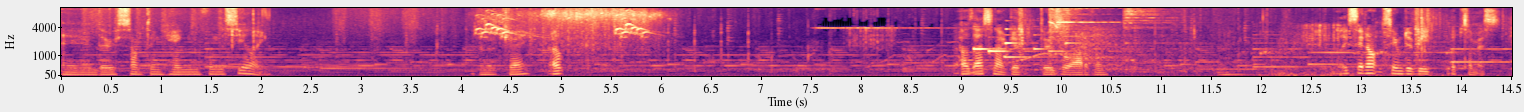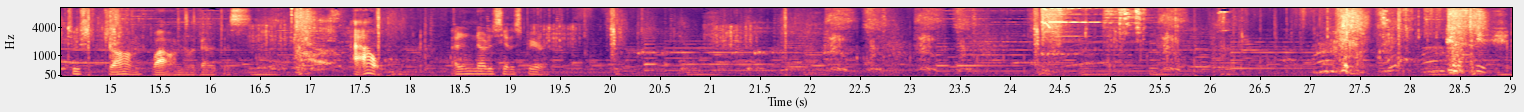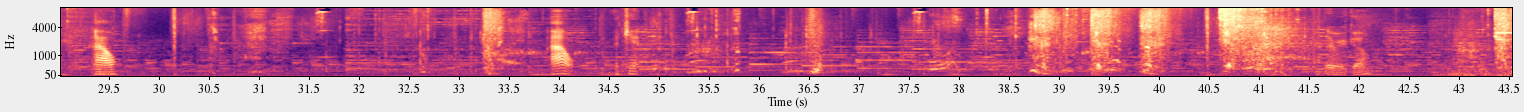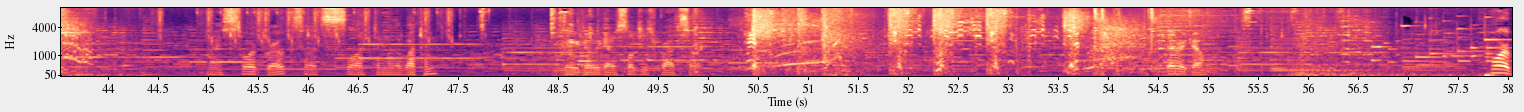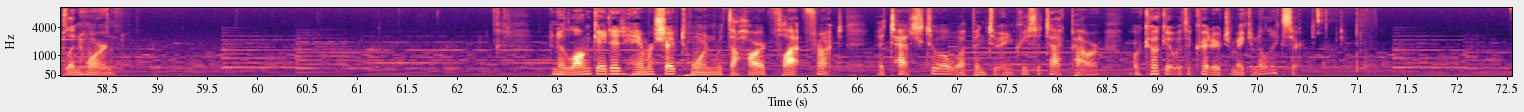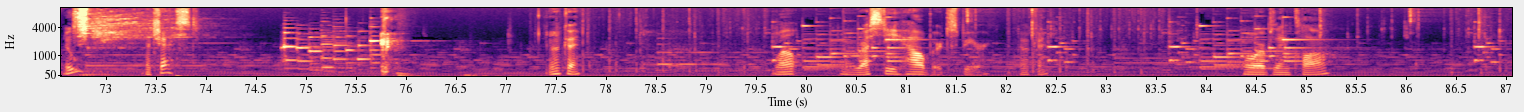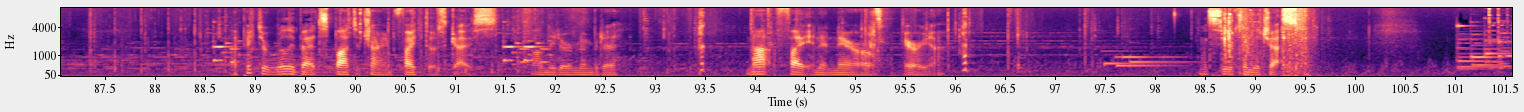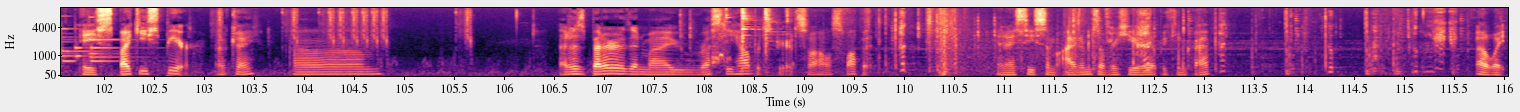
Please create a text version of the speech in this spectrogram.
And there's something hanging from the ceiling. Okay. Oh. Oh, that's not good. There's a lot of them. At least they don't seem to be... Whoops, I missed. Too strong. Wow, I'm really bad at this. Mm-hmm. Ow! I didn't notice he had a spear. Ow. Ow. I can't. There we go. Sword broke, so let's select another weapon. There we go, we got a soldier's broadsword. There we go. Horriblin horn. An elongated hammer-shaped horn with a hard, flat front, attached to a weapon to increase attack power, or cook it with a critter to make an elixir. Ooh, a chest. Okay. Well, rusty halberd spear. Okay. Horriblin claw. I picked a really bad spot to try and fight those guys. I'll need to remember to not fight in a narrow area. Let's see what's in the chest. A spiky spear. Okay. Um, that is better than my rusty halberd spear, so I'll swap it. And I see some items over here that we can grab. Oh, wait.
